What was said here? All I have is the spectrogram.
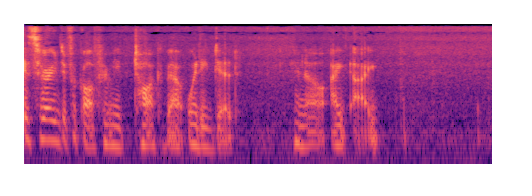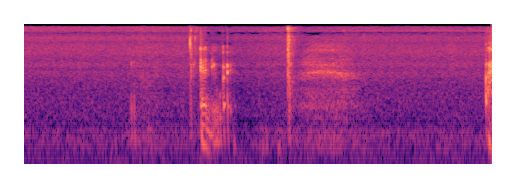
It's very difficult for me to talk about what he did. You know, I, I anyway.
